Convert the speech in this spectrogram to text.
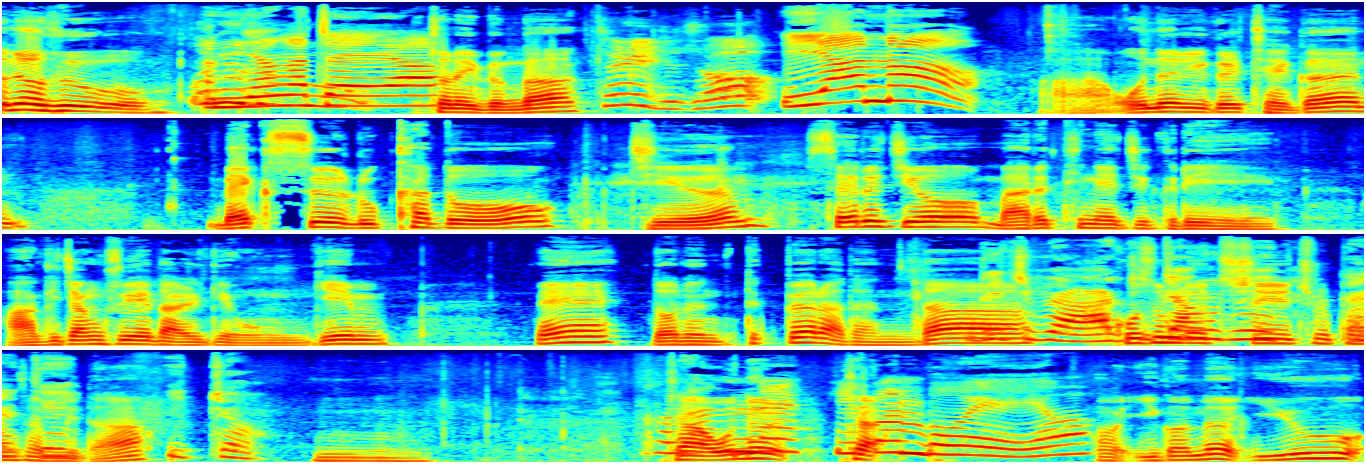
안녕하세요. 안녕하세요. 저는 이병관. 소리 주소. 이한우. 아, 오늘 읽을 책은 맥스 루카도 지음 세르지오 마르티네즈 그림 아기장수의 날개 옮김에 너는 특별하단다. 우리 집에 아기 고슴도치 장수의 출판사입니다. 있죠. 음. 자, 오늘 자, 이건 뭐예요? 어, 이거는 You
